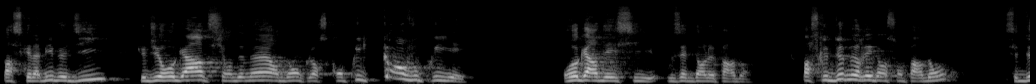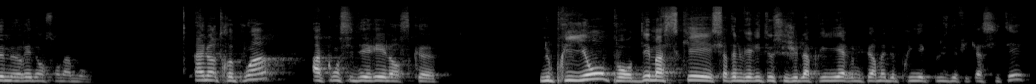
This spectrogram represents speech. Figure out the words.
Parce que la Bible dit que Dieu regarde si on demeure, donc lorsqu'on prie, quand vous priez, regardez si vous êtes dans le pardon. Parce que demeurer dans son pardon, c'est demeurer dans son amour. Un autre point à considérer lorsque nous prions pour démasquer certaines vérités au sujet de la prière et nous permettre de prier avec plus d'efficacité,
